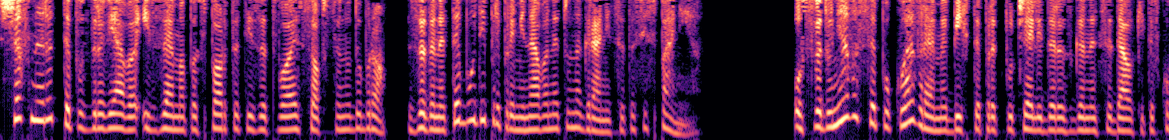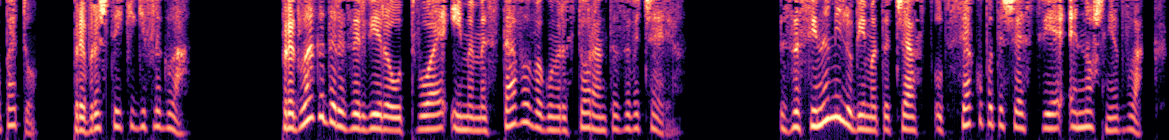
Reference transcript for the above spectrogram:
Шафнерът те поздравява и взема паспорта ти за твое собствено добро, за да не те буди при преминаването на границата с Испания. Осведонява се по кое време бихте предпочели да разгъне седалките в копето, превръщайки ги в легла. Предлага да резервира от твое име места във вагон-ресторанта за вечеря. За сина ми любимата част от всяко пътешествие е нощният влак.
